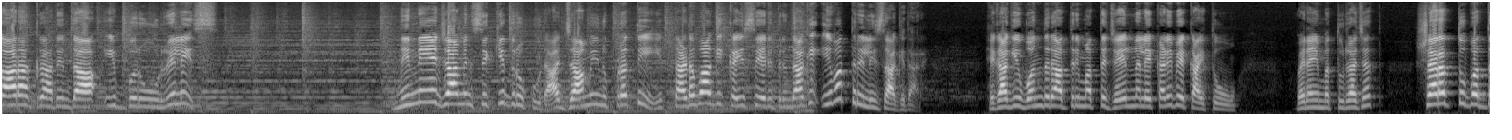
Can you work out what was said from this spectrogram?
ಕಾರಾಗೃಹದಿಂದ ಇಬ್ಬರು ರಿಲೀಸ್. ನಿನ್ನೆಯೇ ಜಾಮೀನು ಸಿಕ್ಕಿದ್ರೂ ಕೂಡ ಜಾಮೀನು ಪ್ರತಿ ತಡವಾಗಿ ಕೈ ಸೇರಿದ್ರಿಂದಾಗಿ ಇವತ್ತು ರಿಲೀಸ್ ಆಗಿದ್ದಾರೆ. ಹೀಗಾಗಿ ಒಂದು ರಾತ್ರಿ ಮತ್ತೆ ಜೈಲಿನಲ್ಲೇ ಕಳಿಬೇಕಾಯ್ತು. ವಿನಯ್ ಮತ್ತು ರಜತ್ ಷರತ್ತುಬದ್ಧ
